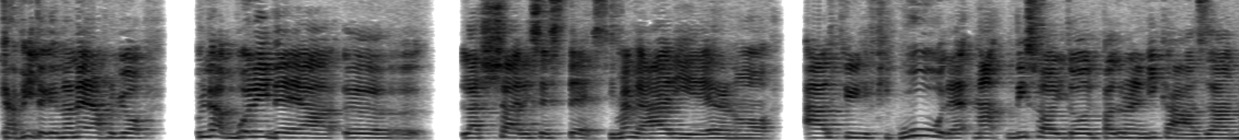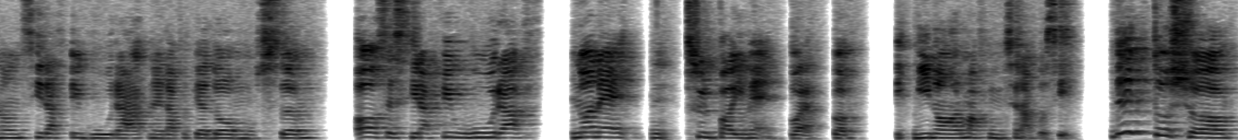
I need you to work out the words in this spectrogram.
capite che non era proprio una buona idea eh, lasciare se stessi, magari erano altre figure, ma di solito il padrone di casa non si raffigura nella propria domus o se si raffigura non è sul pavimento, ecco. Di norma funziona così. Detto ciò,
